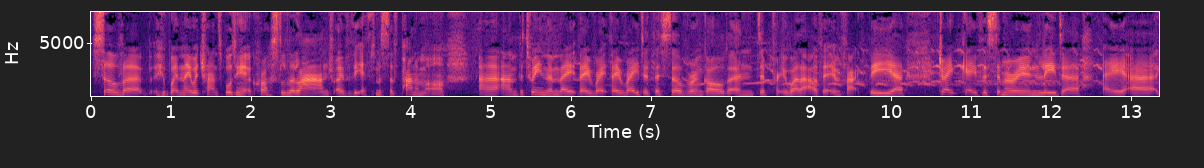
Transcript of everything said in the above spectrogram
silver when they were transporting it across the land over the Isthmus of Panama, uh, and between them they they ra- they raided the silver and gold and did pretty well out of it. In fact, the uh, Drake gave the Cimarron leader a uh,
